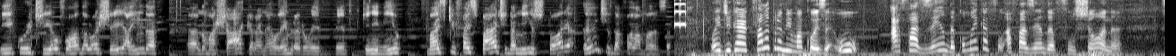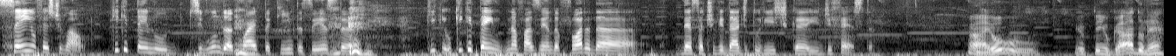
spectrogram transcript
e curtia o Forró da Lua Cheia ainda uh, numa chácara, né? Eu lembro, era um evento pequenininho, mas que faz parte da minha história antes da Fala Mansa. Oi, Edgar, fala para mim uma coisa. O, a Fazenda, como é que a, a Fazenda funciona? sem o festival? O que, que tem no segunda, quarta, quinta, sexta? Que, o que, que tem na fazenda fora da, dessa atividade turística e de festa? Ah, eu, eu tenho gado, né?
